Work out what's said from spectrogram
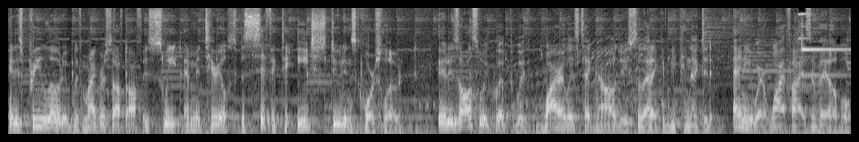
It is preloaded with Microsoft Office Suite and material specific to each student's course load. It is also equipped with wireless technology so that it can be connected anywhere Wi-Fi is available.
